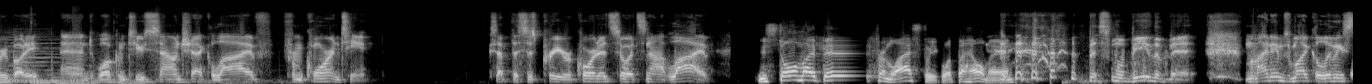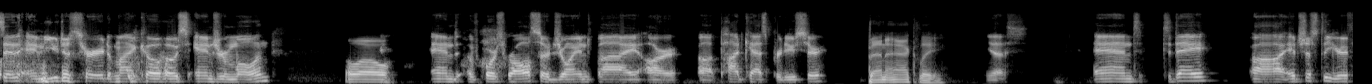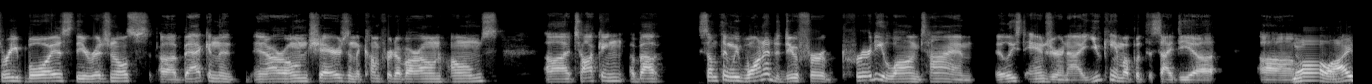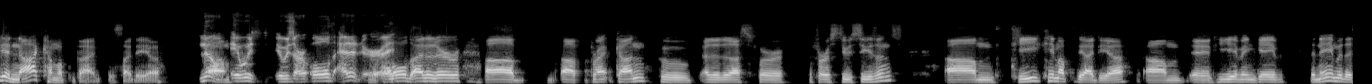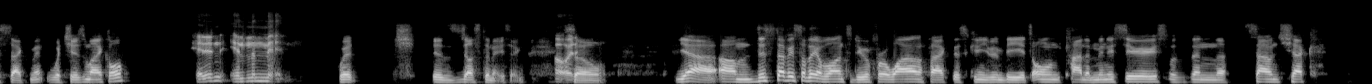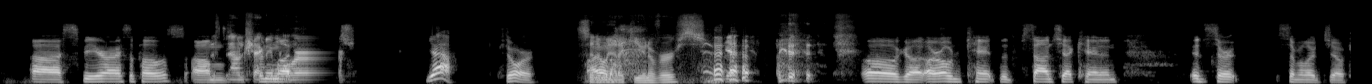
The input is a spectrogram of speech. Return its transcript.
everybody, and welcome to Soundcheck Live from quarantine. Except this is pre recorded, so it's not live. You stole my bit from last week. What the hell, man? this will be the bit. My name's Michael Livingston, and you just heard my co host, Andrew Mullen. Hello. And of course, we're also joined by our uh, podcast producer, Ben Ackley. Yes. And today, uh, it's just the, your three boys, the originals, uh, back in the in our own chairs in the comfort of our own homes, uh, talking about something we wanted to do for a pretty long time. At least Andrew and I. You came up with this idea. Um, no, I did not come up with that, this idea. No, Um, it was it was our old editor? Old editor, uh, uh, Brent Gunn, who edited us for the first two seasons, um, he came up with the idea, um, and he even gave the name of this segment, which is Michael, Hidden in the Mitt, which is just amazing. Oh, it- so yeah um, this is definitely something I've wanted to do for a while. In fact this can even be its own kind of mini series within the sound check uh, sphere i suppose. Um, the sound check pretty much- yeah sure. I don't know. Cinematic universe. Yeah. oh god our own can the sound check canon. Insert similar joke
